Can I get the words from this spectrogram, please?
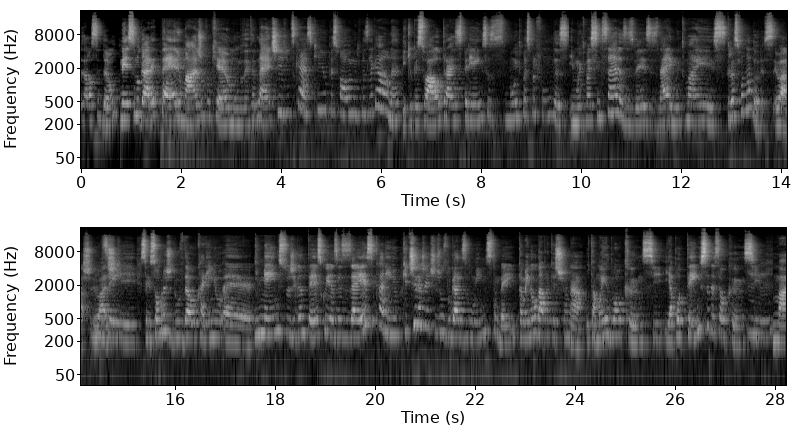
elas se dão nesse lugar etéreo, mágico que é o mundo da internet, e a gente esquece que o pessoal é muito mais legal, né? E que o pessoal traz experiências muito mais profundas e muito mais sinceras às vezes, né? E muito mais transformadoras, eu acho. Eu Sim. acho que, sem sombra de dúvida, o carinho é imenso, gigantesco e às vezes é esse carinho que tira a gente de uns lugares ruins também. Também não dá para questionar o tamanho do alcance e a potência desse alcance, uhum. mas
